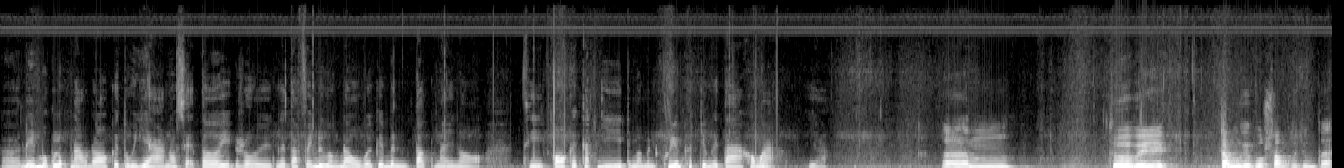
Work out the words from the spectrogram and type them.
ờ, đến một lúc nào đó cái tuổi già nó sẽ tới rồi người ta phải đương đầu với cái bệnh tật này nọ thì có cái cách gì để mà mình khuyến khích cho người ta không ạ? Dạ. Um, thưa quý vị, trong cái cuộc sống của chúng ta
